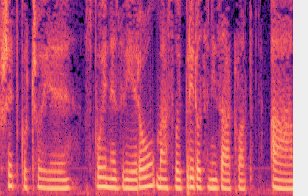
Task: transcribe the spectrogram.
všetko, čo je spojené s vierou, má svoj prirodzený základ a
